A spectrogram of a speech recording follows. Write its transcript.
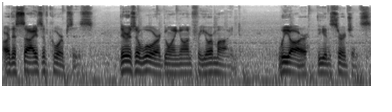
are the size of corpses. There is a war going on for your mind. We are the insurgents.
